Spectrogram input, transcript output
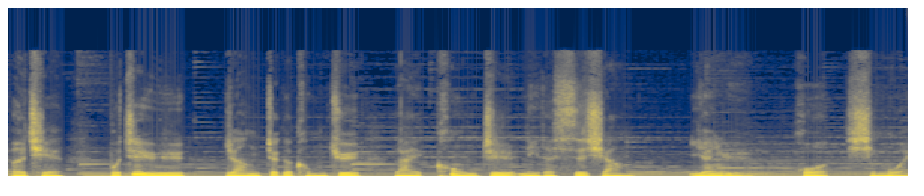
而且不至于让这个恐惧来控制你的思想、言语或行为。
